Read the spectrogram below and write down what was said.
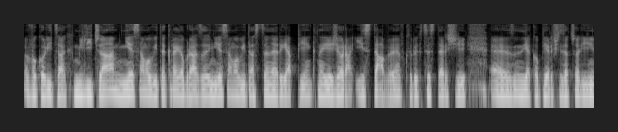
w okolicach Milicza, niesamowite krajobrazy, niesamowita sceneria, piękne jeziora i stawy, w których cystersi e, jako pierwsi zaczęli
